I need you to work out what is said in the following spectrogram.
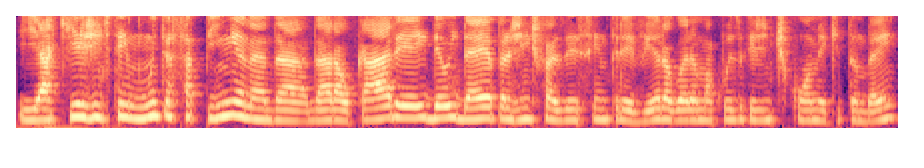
E aqui a gente tem muita sapinha né, da, da araucária e deu ideia para a gente fazer esse entreveiro. Agora é uma coisa que a gente come aqui também.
